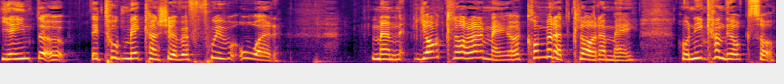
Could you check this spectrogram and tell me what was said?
Ge inte upp. Det tog mig kanske över sju år. Men jag klarar mig och jag kommer att klara mig. Och ni kan det också.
